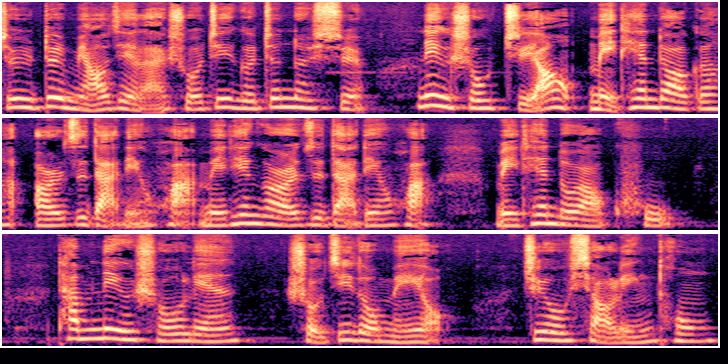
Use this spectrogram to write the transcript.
就是对苗姐来说，这个真的是那个时候，只要每天都要跟儿子打电话，每天跟儿子打电话，每天都要哭。他们那个时候连手机都没有，只有小灵通。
